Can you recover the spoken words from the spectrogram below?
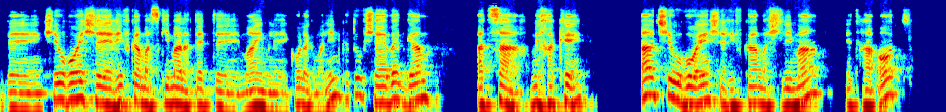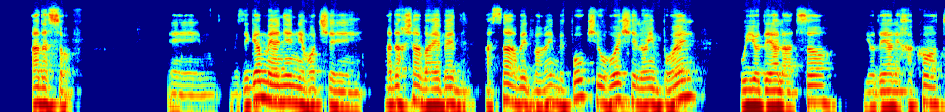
וכשהוא רואה שרבקה מסכימה לתת אה, מים לכל הגמלים, כתוב שהעבד גם עצר, מחכה, עד שהוא רואה שרבקה משלימה את האות עד הסוף. אמ, וזה גם מעניין לראות שעד עכשיו העבד עשה הרבה דברים, ופה כשהוא רואה שאלוהים פועל, הוא יודע לעצור, יודע לחכות,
